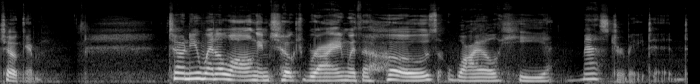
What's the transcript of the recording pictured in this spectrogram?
choke him. Tony went along and choked Brian with a hose while he masturbated.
